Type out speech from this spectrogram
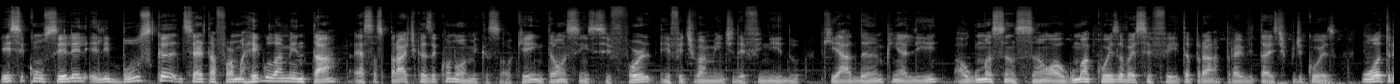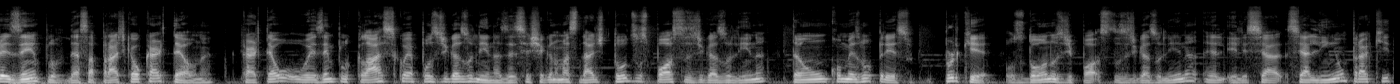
Esse conselho ele busca, de certa forma, regulamentar essas práticas econômicas, ok? Então, assim, se for efetivamente definido que há dumping ali, alguma sanção, alguma coisa vai ser feita para evitar esse tipo de coisa. Um outro exemplo dessa prática é o cartel, né? Cartel, o exemplo clássico é posto de gasolina. Às vezes você chega numa cidade, todos os postos de gasolina estão com o mesmo preço. Por quê? Os donos de postos de gasolina, eles se, se alinham para que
